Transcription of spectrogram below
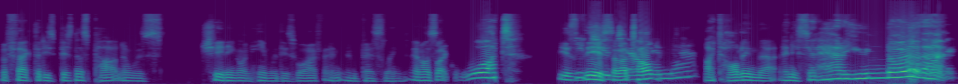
the fact that his business partner was cheating on him with his wife and embezzling. And I was like, "What is Did this?" And I told him that? I told him that, and he said, "How do you know Oh, that?" honey.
